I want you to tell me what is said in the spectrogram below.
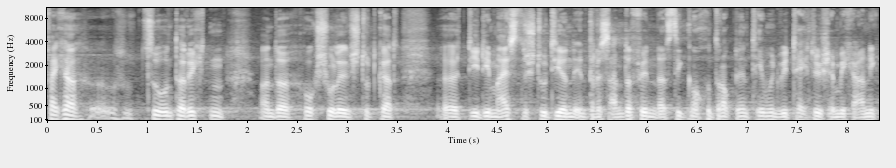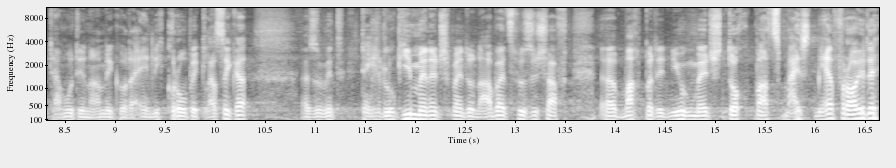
Fächer äh, zu unterrichten an der Hochschule in Stuttgart, äh, die die meisten Studierenden interessanter finden als die knochentrockenen Themen wie technische Mechanik, Thermodynamik oder ähnlich grobe Klassiker. Also mit Technologiemanagement und Arbeitswissenschaft äh, macht man den jungen Menschen doch meist mehr Freude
